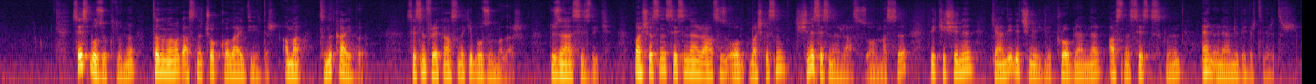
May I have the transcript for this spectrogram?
Ses bozukluğunu tanımlamak aslında çok kolay değildir. Ama tını kaybı, sesin frekansındaki bozulmalar, düzensizlik, başkasının sesinden rahatsız ol, başkasının kişinin sesinden rahatsız olması ve kişinin kendi iletişimle ilgili problemler aslında ses kısıklığının en önemli belirtileridir.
